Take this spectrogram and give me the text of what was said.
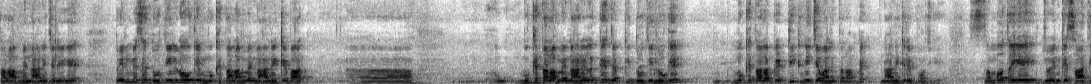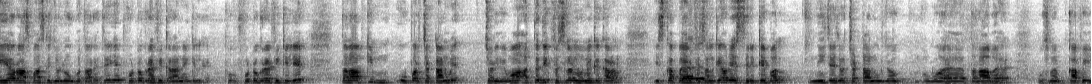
तालाब में नहाने चले गए। तो इनमें से दो तीन लोग ये मुख्य तालाब में नहाने के बाद मुख्य तालाब में नहाने लग गए जबकि दो तीन लोग मुख्य तालाब के ठीक नीचे वाले तालाब में नहाने के लिए पहुँच गए। संभवतः ये जो इनके साथी हैं और आसपास के जो लोग बता रहे थे ये फोटोग्राफी कराने के लिए फो, फोटोग्राफी के लिए तालाब की ऊपर चट्टान में चढ़ गए वहाँ अत्यधिक फिसलन होने के कारण इसका पैर फिसल गया और ये सिर के बल नीचे जो चट्टान, जो वो है, तालाब है, उसमें काफ़ी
